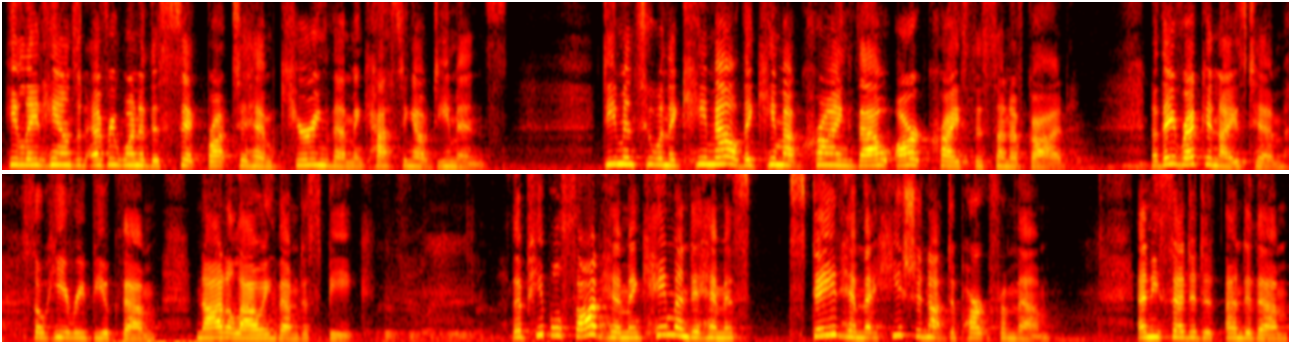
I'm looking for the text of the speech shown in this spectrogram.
He laid hands on every one of the sick brought to him, curing them and casting out demons. Demons who, when they came out, they came out crying, Thou art Christ, the Son of God. Now they recognized him, so he rebuked them, not allowing them to speak. The people sought him and came unto him and stayed him that he should not depart from them. And he said unto them,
